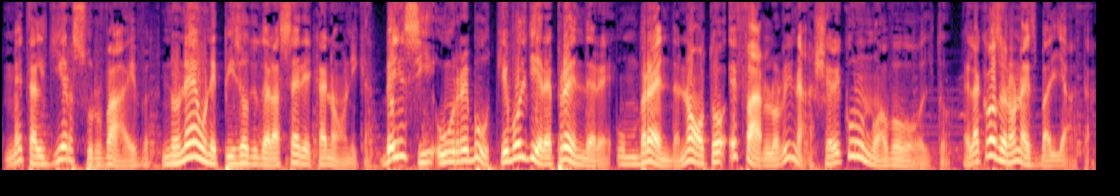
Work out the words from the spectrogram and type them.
Metal Gear Survive non è un episodio della serie canonica, bensì un reboot, che vuol dire prendere un brand noto e farlo rinascere con un nuovo volto. E la cosa non è sbagliata,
